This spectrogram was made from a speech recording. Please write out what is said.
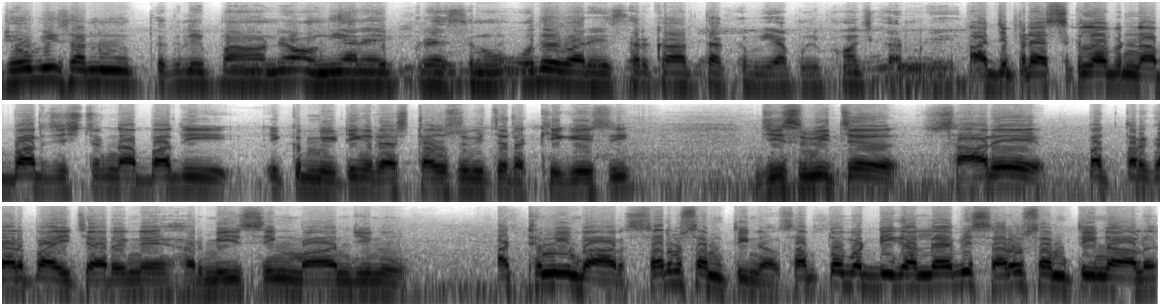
ਜੋ ਵੀ ਸਾਨੂੰ ਤਕਲੀਫਾਂ ਆਉਂਦੀਆਂ ਨੇ ਪ੍ਰੈਸ ਨੂੰ, ਉਹਦੇ ਬਾਰੇ ਸਰਕਾਰ ਤੱਕ ਵੀ ਆਪਣੀ ਪਹੁੰਚ ਕਰਨਗੇ। ਅੱਜ press club Nabha register Nabha ਦੀ ਇੱਕ ਮੀਟਿੰਗ ਰੈਸਟ ਹਾਊਸ ਵਿੱਚ ਰੱਖੀ ਗਈ ਸੀ, ਜਿਸ ਵਿੱਚ ਸਾਰੇ ਪੱਤਰਕਾਰ ਭਾਈਚਾਰੇ ਨੇ ਹਰਮੀਤ ਸਿੰਘ ਮਾਨ ਜੀ ਨੂੰ 8ਵੀਂ ਵਾਰ ਸਰਬਸੰਮਤੀ ਨਾਲ, ਸਭ ਤੋਂ ਵੱਡੀ ਗੱਲ ਹੈ ਵੀ ਸਰਬਸੰਮਤੀ ਨਾਲ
